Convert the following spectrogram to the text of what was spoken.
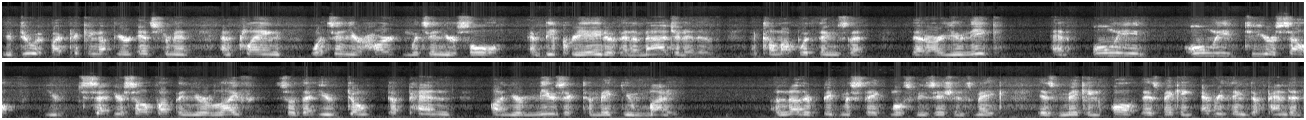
You do it by picking up your instrument and playing what's in your heart and what's in your soul and be creative and imaginative and come up with things that, that are unique and only only to yourself. You set yourself up in your life so that you don't depend on your music to make you money. Another big mistake most musicians make is making all is making everything dependent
